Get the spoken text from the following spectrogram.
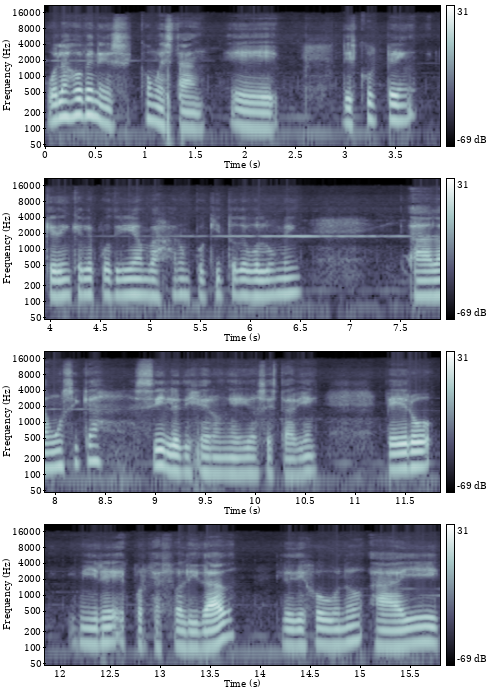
Hola jóvenes, ¿cómo están? Eh, disculpen, ¿creen que le podrían bajar un poquito de volumen a la música? Sí, le dijeron ellos, está bien. Pero mire, por casualidad, le dijo uno, hay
